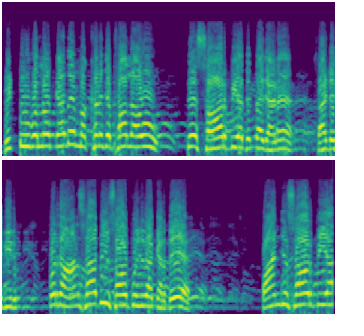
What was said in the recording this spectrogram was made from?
ਬਿੱਟੂ ਵੱਲੋਂ ਕਹਿੰਦੇ ਮੱਖਣ ਜੱਫਾ ਲਾਊ ਤੇ 100 ਰੁਪਇਆ ਦਿੱਤਾ ਜਾਣਾ ਸਾਡੇ ਵੀਰ ਪ੍ਰਧਾਨ ਸਾਹਿਬ ਵੀ 100 ਪੁੱਜਦਾ ਕਰਦੇ ਆ। 500 ਰੁਪਇਆ।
